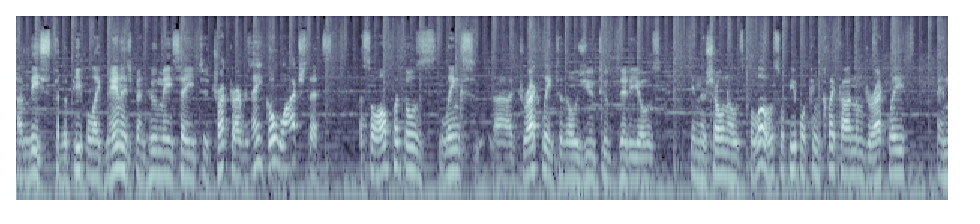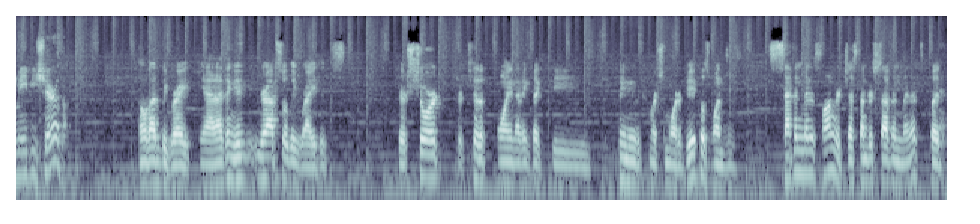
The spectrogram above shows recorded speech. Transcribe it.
at least the people like management who may say to truck drivers, hey, go watch this. So I'll put those links uh, directly to those YouTube videos in the show notes below so people can click on them directly and maybe share them. Oh, that'd be great. Yeah, and I think you're absolutely right. It's they're short, they're to the point. I think like the cleaning of the commercial motor vehicles ones is seven minutes long or just under seven minutes. But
